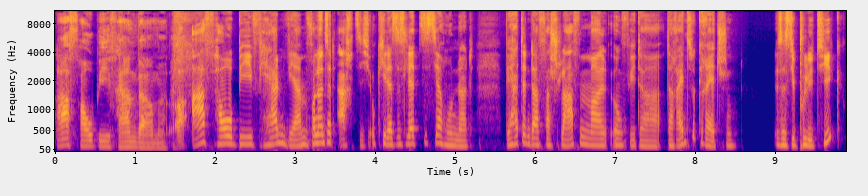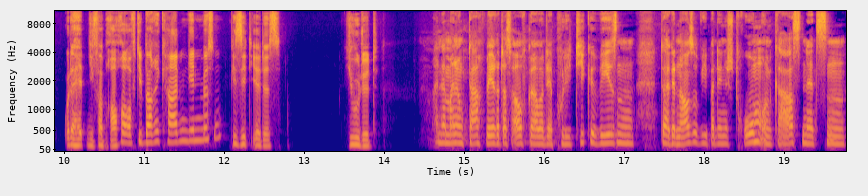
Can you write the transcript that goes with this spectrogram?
AVB Fernwärme. Oh, AVB Fernwärme von 1980. Okay, das ist letztes Jahrhundert. Wer hat denn da verschlafen, mal irgendwie da, da rein zu grätschen? Ist das die Politik? Oder hätten die Verbraucher auf die Barrikaden gehen müssen? Wie seht ihr das? Judith. Meiner Meinung nach wäre das Aufgabe der Politik gewesen, da genauso wie bei den Strom- und Gasnetzen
